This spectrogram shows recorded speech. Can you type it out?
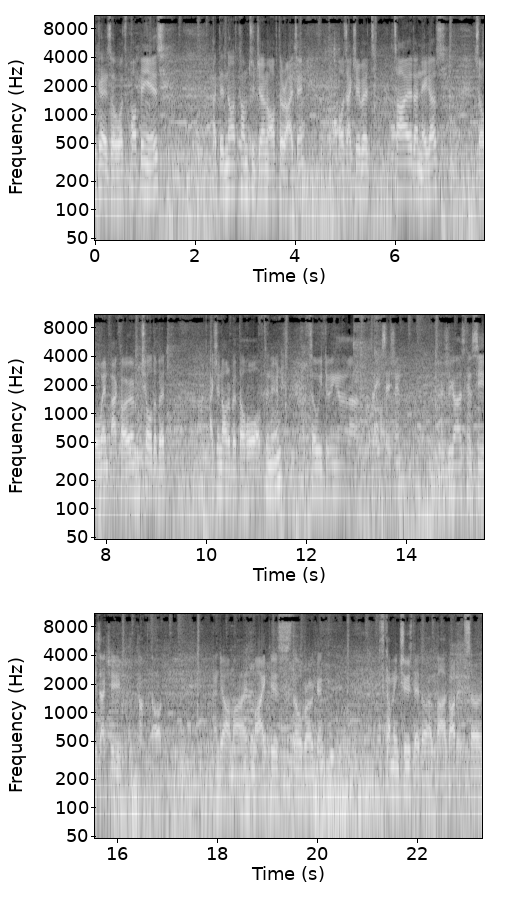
Okay, so what's popping is I did not come to gym after writing. I was actually a bit tired and niggas. So we went back home, chilled a bit. Actually not a bit, the whole afternoon. So we're doing a late session. As you guys can see, it's actually cock dog. And yeah, my mic is still broken. It's coming Tuesday though, but I got it. So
